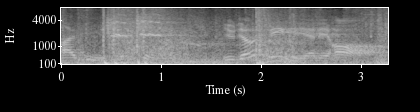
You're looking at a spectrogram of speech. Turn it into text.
I've. You don't mean me any harm.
